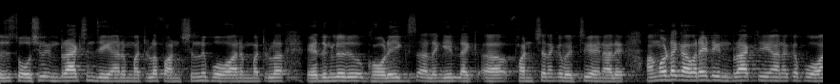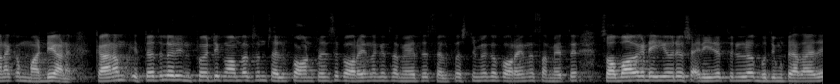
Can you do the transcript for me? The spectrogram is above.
ഒരു സോഷ്യൽ ഇൻട്രാക്ഷൻ ചെയ്യാനും മറ്റുള്ള ഫംഗ്ഷനിൽ പോകാനും മറ്റുള്ള ഏതെങ്കിലും ഒരു കോളീഗ്സ് അല്ലെങ്കിൽ ലൈക്ക് ഫംഗ്ഷനൊക്കെ വെച്ച് കഴിഞ്ഞാൽ അങ്ങോട്ടൊക്കെ അവരായിട്ട് ഇൻട്രാക്ട് ചെയ്യാനൊക്കെ പോകാനൊക്കെ മടിയാണ്. കാരണം ഇത്തരത്തിലൊരു ഇൻഫേർട്ടി കോംപ്ലക്സും സെൽഫ് കോൺഫിഡൻസ് കുറയുന്ന സമയത്ത് സെൽഫ് എസ്റ്റീമൊക്കെ കുറയുന്ന സമയത്ത് സ്വാഭാവികമായിട്ട് ഒരു ശരീരത്തിലുള്ള ബുദ്ധിമുട്ട് അതായത്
